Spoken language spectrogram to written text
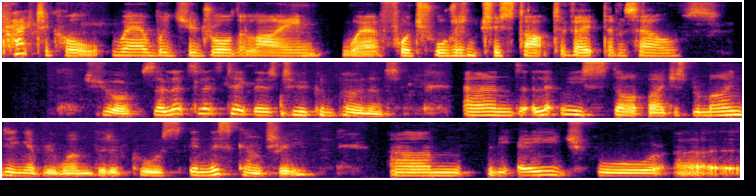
practical. Where would you draw the line where for children to start to vote themselves? Sure. So let's let's take those two components, and let me start by just reminding everyone that, of course, in this country, um, the age for uh,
